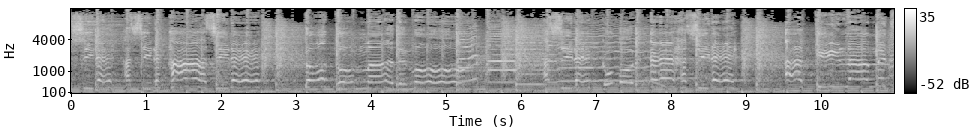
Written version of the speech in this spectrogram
走れ走れ走れ。どこまでも。走れゴールへ走れ。諦めず。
